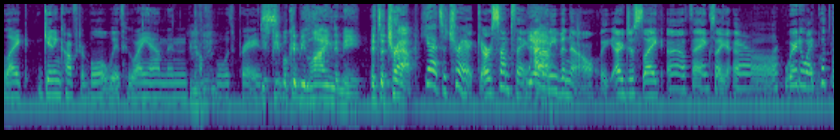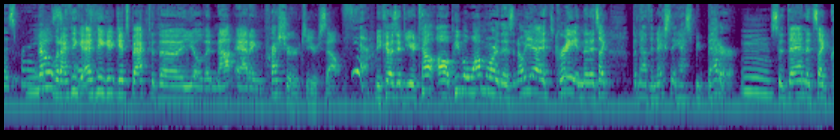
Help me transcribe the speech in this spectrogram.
like getting comfortable with who I am and comfortable with praise. These people could be lying to me. It's a trap. yeah, it's a trick or something. I don't even know. I just like, oh, thanks. I, uh, where do I put this praise? No, but I think I think it gets back to the you know the not adding pressure to yourself. Yeah. Because if you tell oh people want more of this and oh yeah it's great and then it's like but now the next thing has to be better. Mm. So then it's like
